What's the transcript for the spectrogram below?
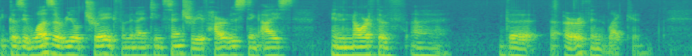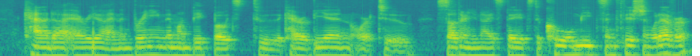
because it was a real trade from the 19th century of harvesting ice in the north of uh, the uh, earth and like Canada area and then bringing them on big boats to the Caribbean or to southern United States to cool meats and fish and whatever.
